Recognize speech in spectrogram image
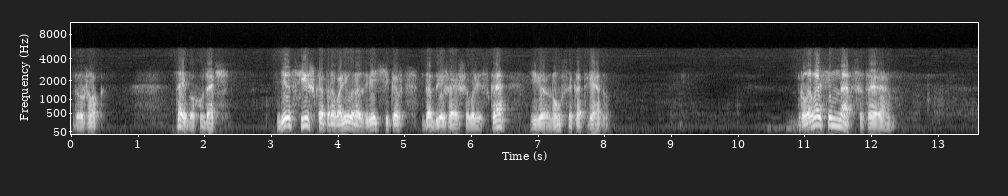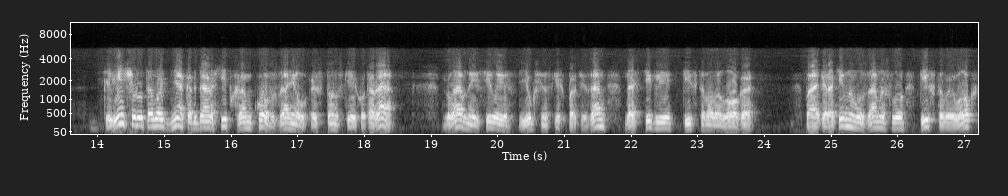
дружок. Дай бог удачи». Дед Фишка проводил разведчиков до ближайшего леска и вернулся к отряду. Глава 17. К вечеру того дня, когда Архип Хромков занял эстонские хутора, главные силы юксинских партизан достигли Пихтового лога. По оперативному замыслу Пихтовый лог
